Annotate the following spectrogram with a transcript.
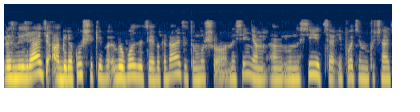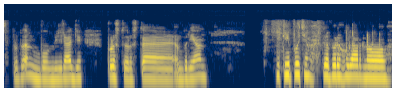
з а біля кущиків вивозиться і викидається, тому що насінням ем, воно сіється, і потім починаються проблеми, бо в міжряді просто росте бур'ян, який потім треба регулярно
